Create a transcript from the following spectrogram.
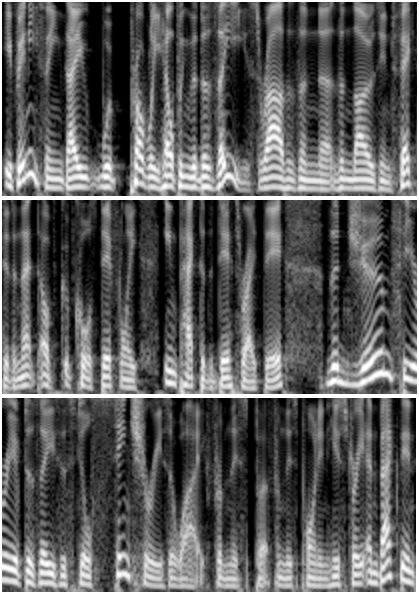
if anything, they were probably helping the disease rather than uh, than those infected, and that, of, of course, definitely impacted the death rate there. The germ theory of disease is still centuries away from this from this point in history, and back then,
